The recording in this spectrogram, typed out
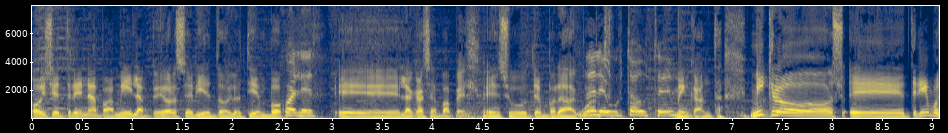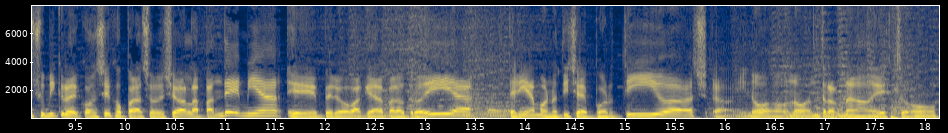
hoy se estrena para mí la peor serie de todos los tiempos. ¿Cuál es? Eh, la Casa de Papel, en su temporada 4. ¿No le gustó a usted? Me encanta. Micros, eh, teníamos un micro de consejos para sobrellevar la pandemia, eh, pero va a quedar para otro día. Teníamos noticias deportivas. Ay, no, no va a entrar nada de esto. oh.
